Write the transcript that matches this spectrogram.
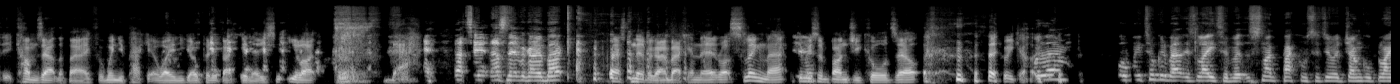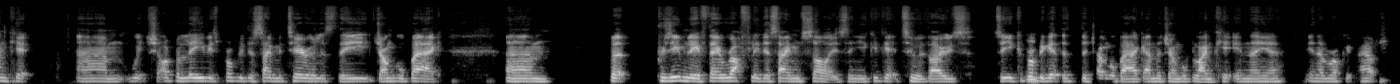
it comes out the bag. But when you pack it away and you go put it back in there, you're like, nah, That's it. That's never going back. that's never going back in there. Right, sling that. Give me some bungee cords out. there we go. well, um, we'll be talking about this later, but the Snugpak also do a jungle blanket, um, which I believe is probably the same material as the jungle bag. Um, but presumably, if they're roughly the same size, then you could get two of those. So you could probably get the, the jungle bag and the jungle blanket in the uh, in a rocket pouch.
